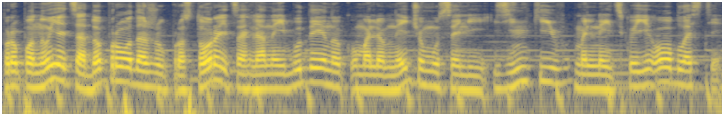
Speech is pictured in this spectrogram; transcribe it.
Пропонується до продажу просторий цегляний будинок у мальовничому селі Зіньків Хмельницької області.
